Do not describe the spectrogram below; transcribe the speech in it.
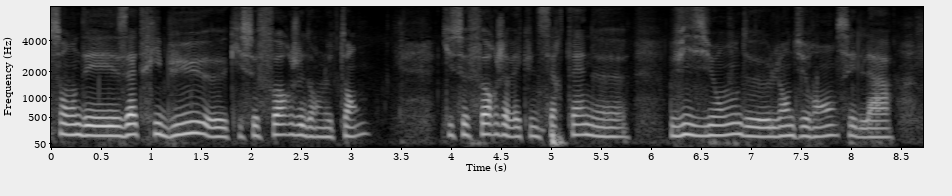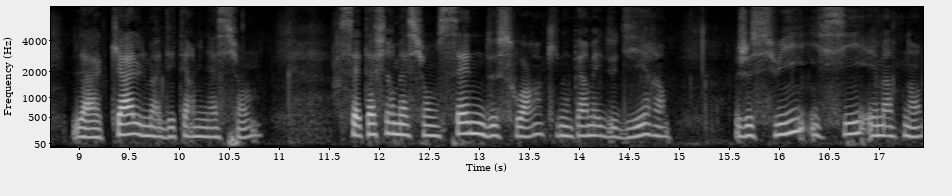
sont des attributs euh, qui se forgent dans le temps, qui se forgent avec une certaine euh, vision de l'endurance et de la, la calme détermination. Cette affirmation saine de soi qui nous permet de dire je suis ici et maintenant.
